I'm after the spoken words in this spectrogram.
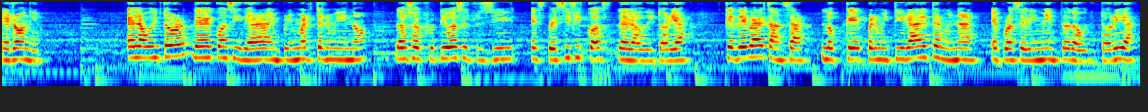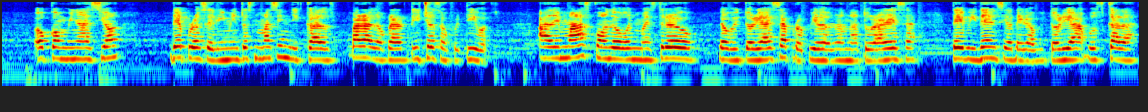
erróneo. El auditor debe considerar en primer término los objetivos específicos de la auditoría que debe alcanzar, lo que permitirá determinar el procedimiento de auditoría o combinación de procedimientos más indicados para lograr dichos objetivos. Además, cuando el muestreo de auditoría es apropiado, la naturaleza de evidencia de la auditoría buscada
